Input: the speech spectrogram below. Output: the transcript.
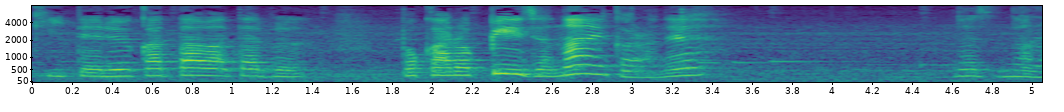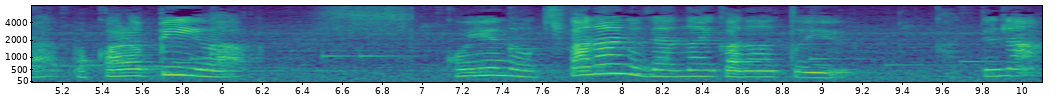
聞いてる方は多分ボカロ P じゃないからね。なぜならボカロ P はこういうのを聞かないのではないかなという勝手な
